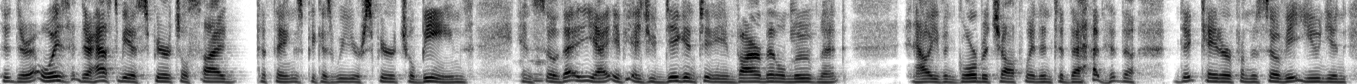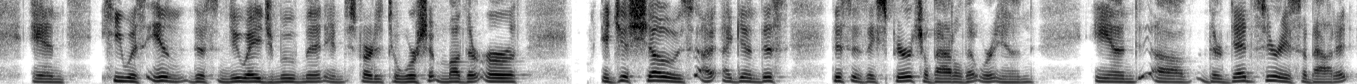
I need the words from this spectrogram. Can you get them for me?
There always there has to be a spiritual side to things because we are spiritual beings, and so that yeah, if, as you dig into the environmental movement and how even Gorbachev went into that, the dictator from the Soviet Union, and he was in this New Age movement and started to worship Mother Earth. It just shows uh, again this this is a spiritual battle that we're in, and uh, they're dead serious about it.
